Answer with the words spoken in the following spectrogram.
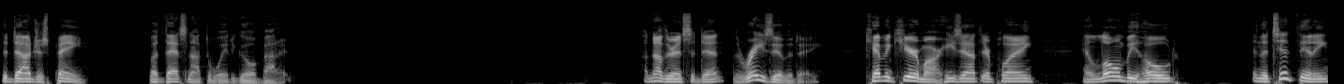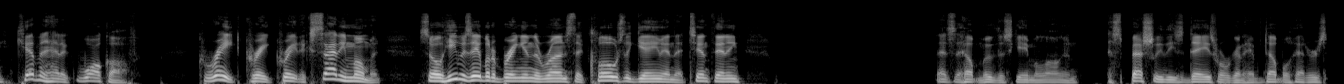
the Dodgers' pain, but that's not the way to go about it. Another incident, the Rays the other day. Kevin Kiermaier, he's out there playing, and lo and behold, in the 10th inning, Kevin had a walk-off. Great, great, great, exciting moment. So he was able to bring in the runs that closed the game in that 10th inning. That's to help move this game along, and especially these days where we're going to have double headers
